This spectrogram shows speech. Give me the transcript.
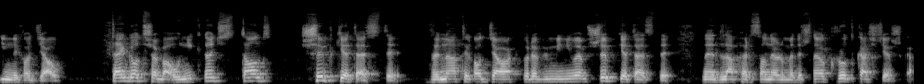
innych oddziałów. Tego trzeba uniknąć, stąd szybkie testy na tych oddziałach, które wymieniłem, szybkie testy e, dla personelu medycznego, krótka ścieżka.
